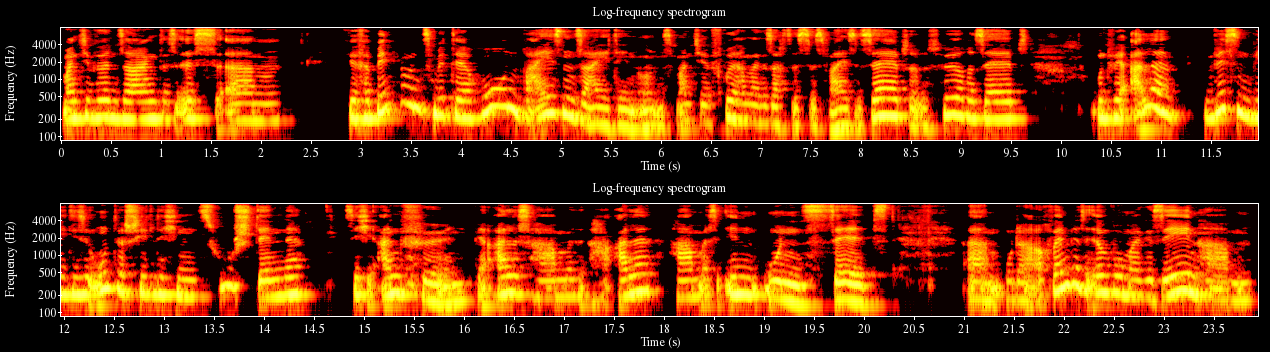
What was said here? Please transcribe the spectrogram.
manche würden sagen, das ist, ähm, wir verbinden uns mit der hohen weisen Seite in uns. Manche, früher haben wir gesagt, das ist das weise Selbst oder das höhere Selbst. Und wir alle wissen, wie diese unterschiedlichen Zustände sich anfühlen. Wir alles haben, alle haben es in uns selbst. Ähm, oder auch wenn wir es irgendwo mal gesehen haben,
